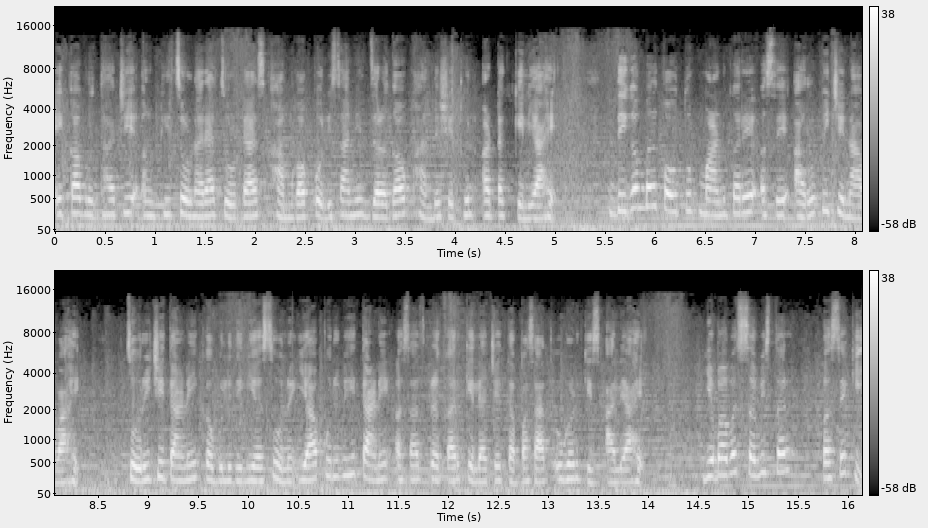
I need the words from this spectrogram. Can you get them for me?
एका वृद्धाची अंगठी चोरणाऱ्या चोरट्यास खामगाव पोलिसांनी जळगाव खानदेश येथून अटक केली आहे. दिगंबर कौतुक मानकरे असे आरोपीचे नाव आहे. चोरीची त्याने कबुली दिली असून यापूर्वीही त्याने असाच प्रकार केल्याचे तपासात उघडकीस आले आहे. याबाबत सविस्तर असे की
